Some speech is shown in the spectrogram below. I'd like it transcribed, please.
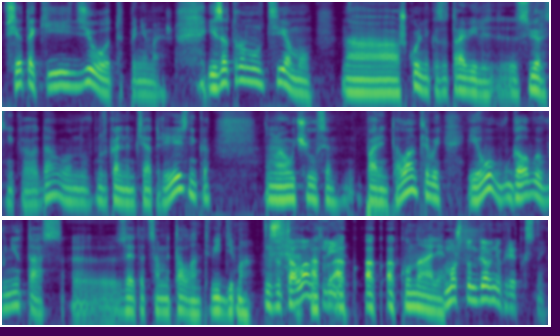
все такие идиоты, понимаешь. И затронул тему, а, школьника затравили, э, Сверстникова, да, он в музыкальном театре Резника а, учился, парень талантливый, и его головой в унитаз э, за этот самый талант, видимо, За талант оку- ли? оку- оку- окунали. Может, он говнюк редкостный?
